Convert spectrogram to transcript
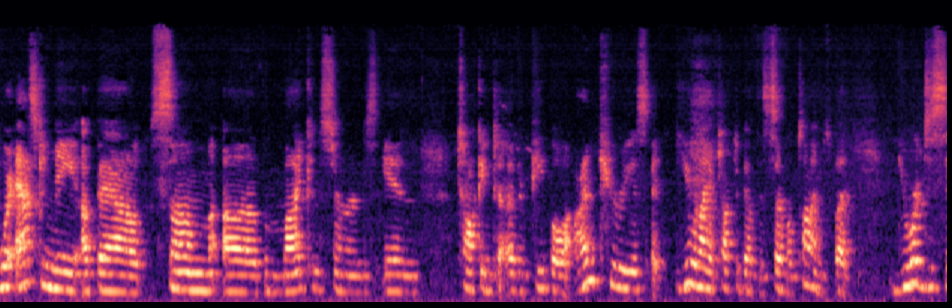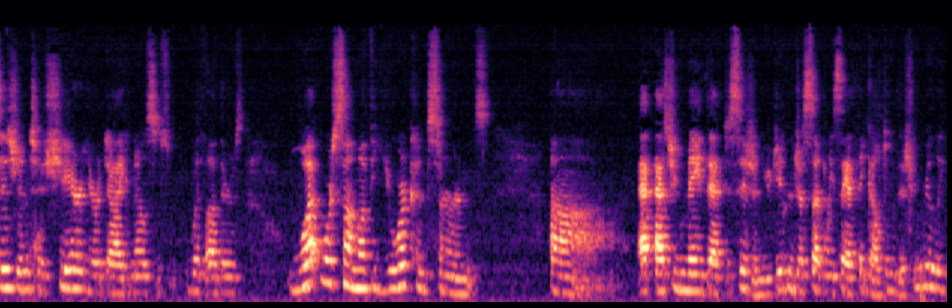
Were asking me about some of my concerns in talking to other people. I'm curious, uh, you and I have talked about this several times, but your decision to share your diagnosis with others, what were some of your concerns uh, as you made that decision? You didn't just suddenly say, I think I'll do this. You really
